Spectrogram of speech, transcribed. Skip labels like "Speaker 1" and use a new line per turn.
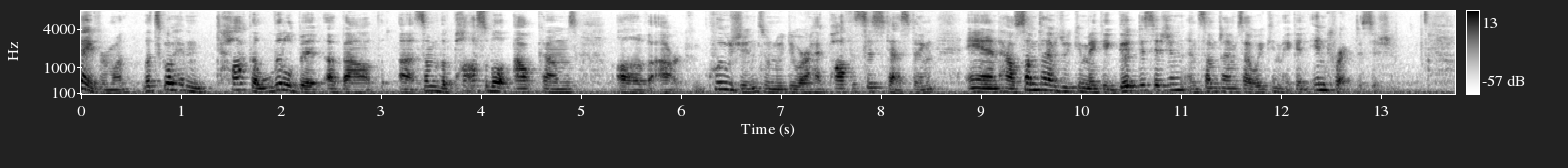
Hey everyone, let's go ahead and talk a little bit about uh, some of the possible outcomes of our conclusions when we do our hypothesis testing and how sometimes we can make a good decision and sometimes how we can make an incorrect decision.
